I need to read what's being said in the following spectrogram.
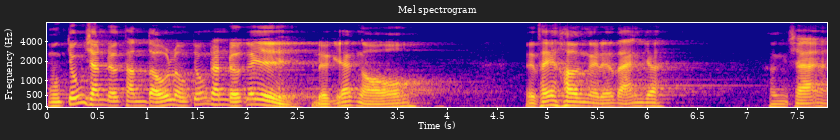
Một chúng sanh được thành tựu là một chúng sanh được cái gì? Được giác ngộ. Thì thấy hơn ngày địa tạng chưa? Hơn xa.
